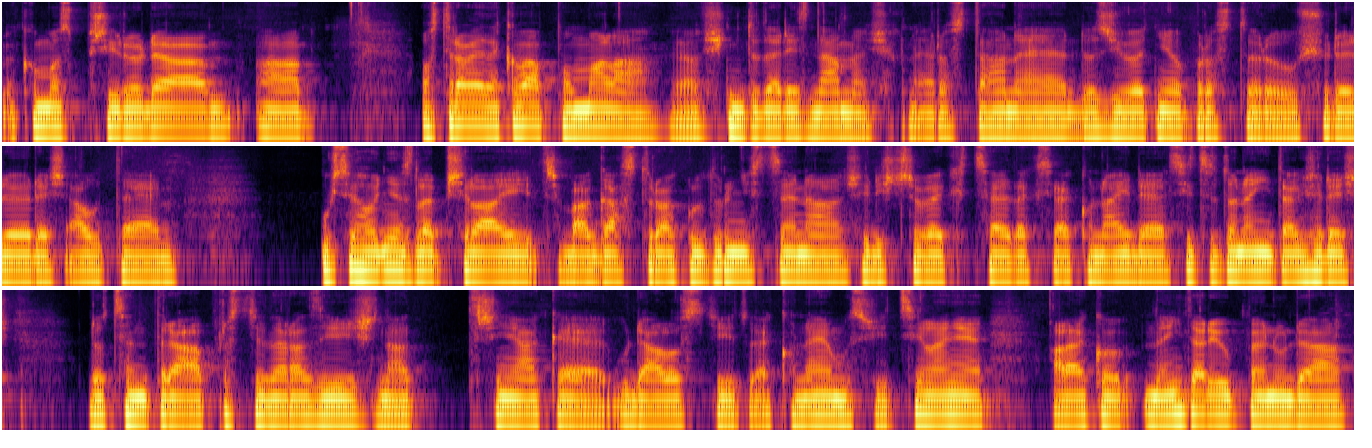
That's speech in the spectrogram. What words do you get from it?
jako moc příroda a Ostrava je taková pomalá, jo? všichni to tady známe, všechno je roztahané do životního prostoru, všude dojedeš autem, už se hodně zlepšila i třeba gastro a kulturní scéna, že když člověk chce, tak si jako najde. Sice to není tak, že jdeš do centra a prostě narazíš na tři nějaké události, to jako ne, musíš jít cíleně, ale jako není tady úplně nuda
